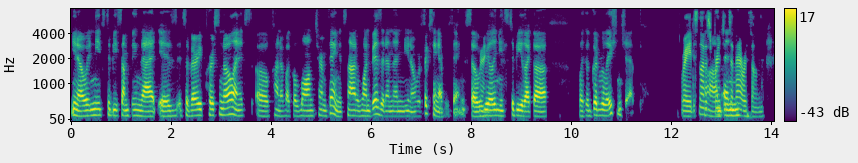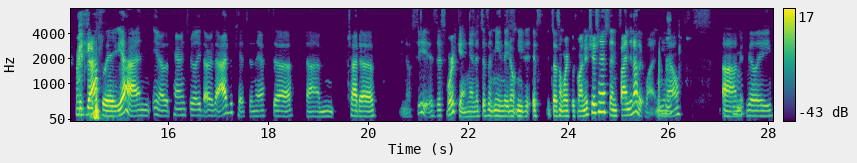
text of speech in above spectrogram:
you know it needs to be something that is it's a very personal and it's a kind of like a long term thing it's not a one visit and then you know we're fixing everything so right. it really needs to be like a like a good relationship right it's not a um, sprint um, it's a marathon right? exactly yeah and you know the parents really are the advocates and they have to um, try to you know see is this working and it doesn't mean they don't need it if it doesn't work with one nutritionist then find another one mm-hmm. you know um, mm-hmm. it really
